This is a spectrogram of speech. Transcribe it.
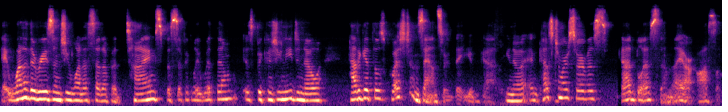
Okay. One of the reasons you want to set up a time specifically with them is because you need to know how to get those questions answered that you've got, you know, and customer service, God bless them. They are awesome,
